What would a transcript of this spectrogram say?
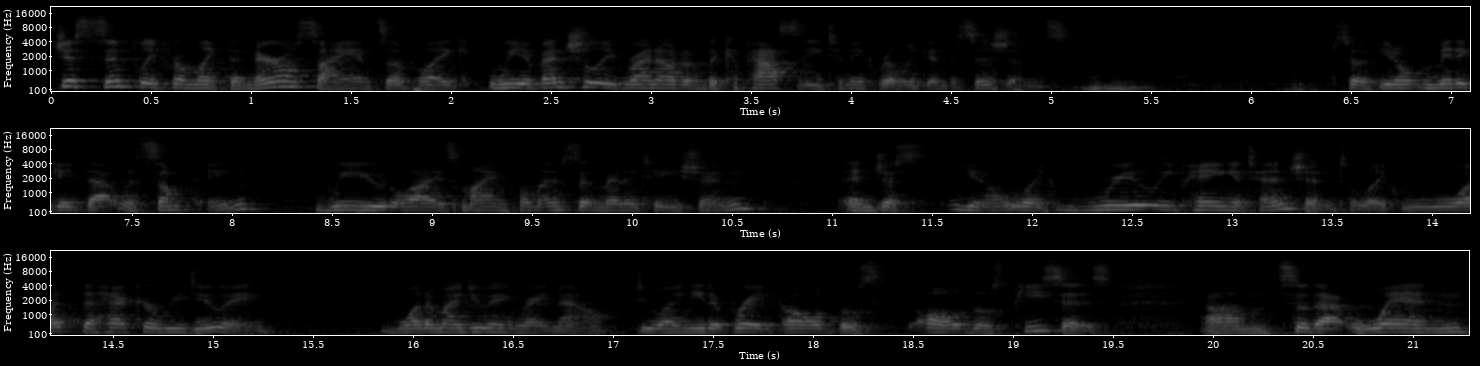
just simply from like the neuroscience of like we eventually run out of the capacity to make really good decisions. Mm-hmm. So if you don't mitigate that with something, we utilize mindfulness and meditation and just, you know, like really paying attention to like what the heck are we doing? what am i doing right now? Do i need a break? All of those all of those pieces. Um, so that when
